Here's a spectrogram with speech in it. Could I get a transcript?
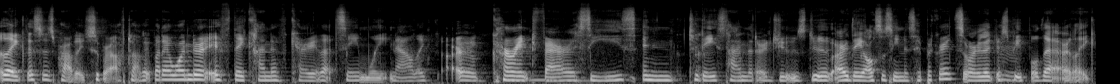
like, this is probably super off topic, but I wonder if they kind of carry that same weight now. Like, are current Pharisees in today's time that are Jews, do are they also seen as hypocrites, or are they just hmm. people that are like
